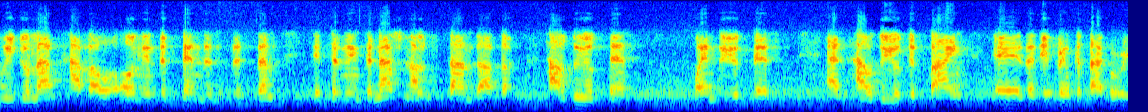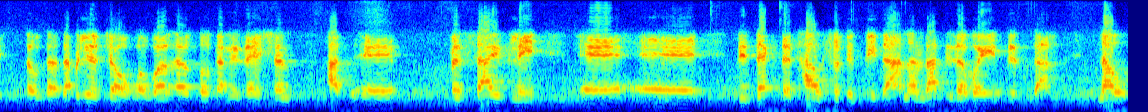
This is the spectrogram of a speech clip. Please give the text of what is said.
we do not have our own independent system. It's an international standard of how do you test, when do you test, and how do you define uh, the different categories. So the WHO, the World Health Organization, had uh, precisely uh, detected, how should it be done? And that is the way it is done. Now,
